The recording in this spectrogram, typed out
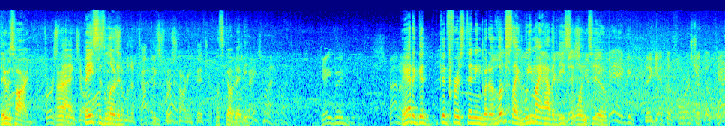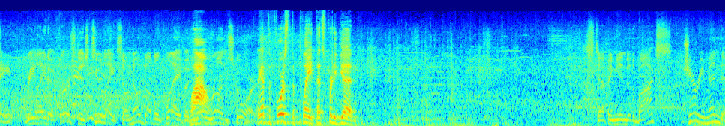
It was hard. First All right, innings are base is loaded. Some of the toughest for a starting pitcher. Let's go, baby. David Spano. They had a good good first inning, but it looks like we might have a decent one too. They get the force at the plate. Relay to first is too late, so no double play, but Wow. no run scored. They got the force at the plate. That's pretty good. Stepping into the box, Jerry Mendez.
